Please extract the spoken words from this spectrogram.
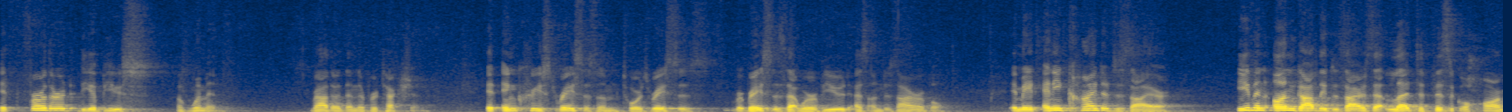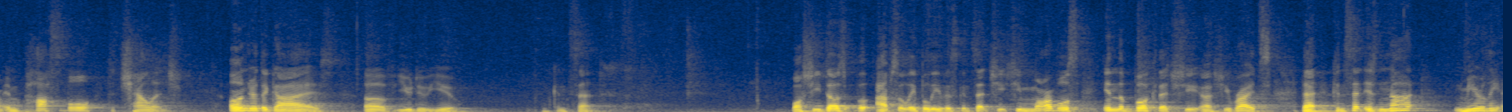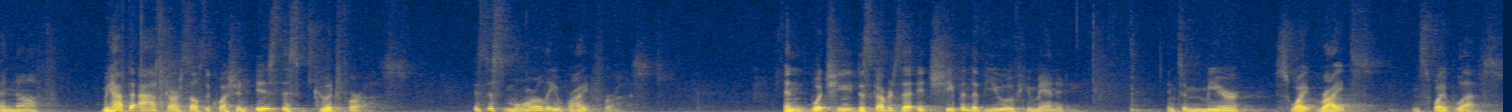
It furthered the abuse of women rather than their protection. It increased racism towards races, races that were viewed as undesirable. It made any kind of desire, even ungodly desires that led to physical harm, impossible to challenge under the guise of you do you and consent. While she does absolutely believe this consent, she, she marvels in the book that she, uh, she writes that consent is not merely enough. We have to ask ourselves the question is this good for us? Is this morally right for us? And what she discovers is that it cheapened the view of humanity into mere swipe rights and swipe lefts,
